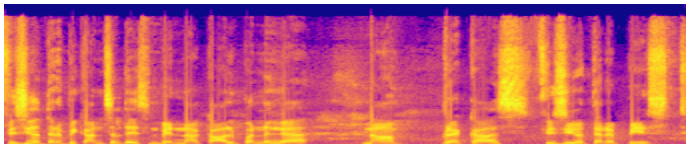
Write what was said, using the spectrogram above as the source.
ஃபிசியோதெரப்பி கன்சல்டேஷன் வேணுன்னா கால் பண்ணுங்கள் நான் பிரகாஷ் ஃபிசியோதெரபிஸ்ட்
